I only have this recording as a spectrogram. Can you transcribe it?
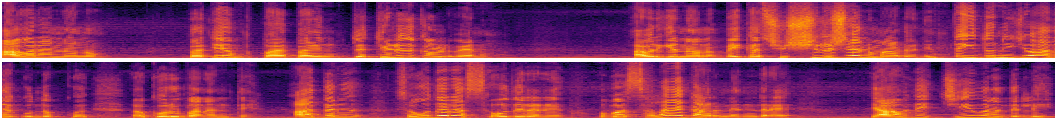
ಅವರನ್ನು ನಾನು ಪ್ರತಿ ತಿಳಿದುಕೊಳ್ಳುವೆನು. ಅವರಿಗೆ ನಾನು ಬೇಕಾದ ಶುಶ್ರೂಷೆಯನ್ನು ಮಾಡುವೆನು. ಇಂಥ ಇದು ನಿಜವಾದ ಒಂದು ಕುರುಬನಂತೆ. ಆದರೆ ಸಹೋದರ ಸಹೋದರರೇ, ಒಬ್ಬ ಸಲಹೆಗಾರನೆಂದರೆ ಯಾವುದೇ ಜೀವನದಲ್ಲಿ,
